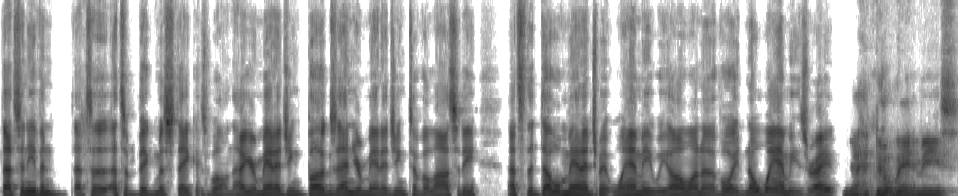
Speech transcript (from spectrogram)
that's an even that's a that's a big mistake as well. Now you're managing bugs and you're managing to velocity. That's the double management whammy we all want to avoid. No whammies, right? Yeah, no whammies.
